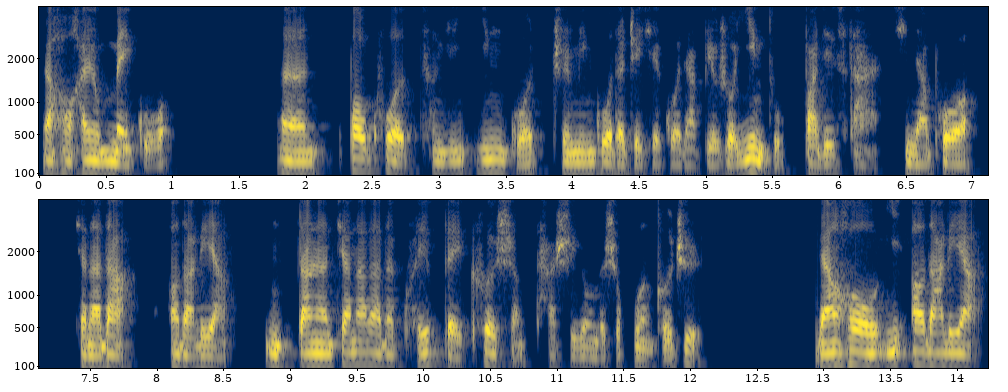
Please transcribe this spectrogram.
然后还有美国，嗯，包括曾经英国殖民过的这些国家，比如说印度、巴基斯坦、新加坡、加拿大、澳大利亚，嗯，当然加拿大的魁北克省它是用的是混合制。然后，一澳大利亚、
